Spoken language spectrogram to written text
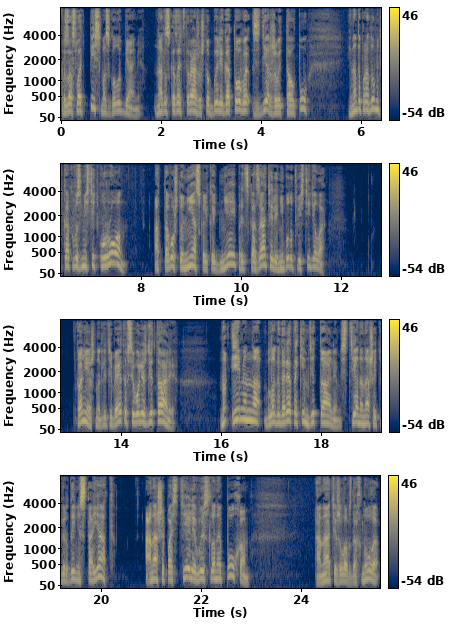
разослать письма с голубями. Надо сказать страже, что были готовы сдерживать толпу, и надо продумать, как возместить урон от того, что несколько дней предсказатели не будут вести дела. Конечно, для тебя это всего лишь детали, но именно благодаря таким деталям стены нашей твердыни стоят, а наши постели высланы пухом. Она тяжело вздохнула.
